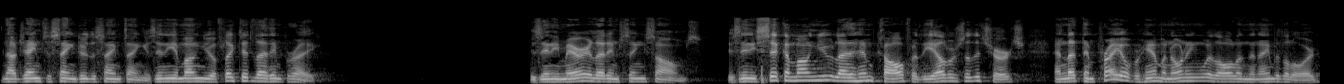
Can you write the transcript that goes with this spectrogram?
Now, James is saying, do the same thing. Is any among you afflicted? Let him pray. Is any merry? Let him sing psalms. Is any sick among you? Let him call for the elders of the church and let them pray over him, anointing with oil in the name of the Lord.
